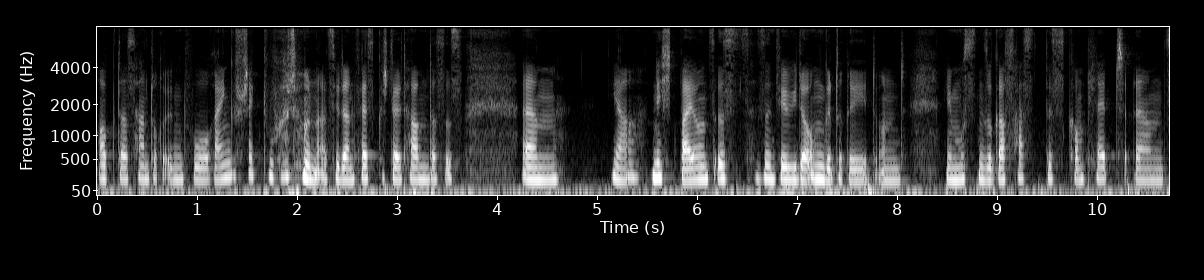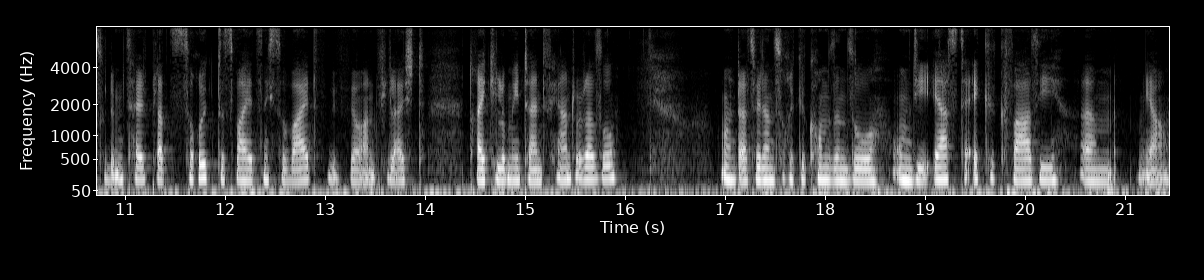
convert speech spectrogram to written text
ob das Handtuch irgendwo reingesteckt wurde. Und als wir dann festgestellt haben, dass es ähm, ja nicht bei uns ist, sind wir wieder umgedreht und wir mussten sogar fast bis komplett ähm, zu dem Zeltplatz zurück. Das war jetzt nicht so weit, wir waren vielleicht drei Kilometer entfernt oder so. Und als wir dann zurückgekommen sind, so um die erste Ecke quasi, ähm, ja,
